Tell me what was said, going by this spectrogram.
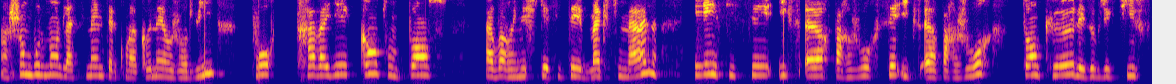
un chamboulement de la semaine telle qu'on la connaît aujourd'hui pour travailler quand on pense avoir une efficacité maximale. Et si c'est X heures par jour, c'est X heures par jour, tant que les objectifs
